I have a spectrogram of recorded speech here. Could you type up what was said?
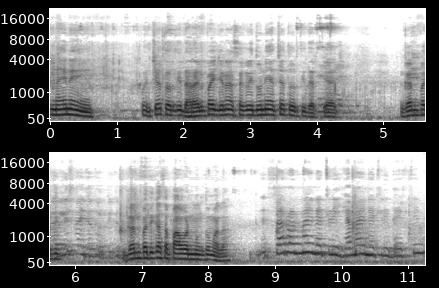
नाही नाही. पण चतुर्थी धरायला पाहिजे ना सगळी दुनिया चतुर्थी धरते आज. गणपती गणपती कसा पावन मग तुम्हाला? सर्व महिन्यातली ह्या महिन्यातली धरते ना.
